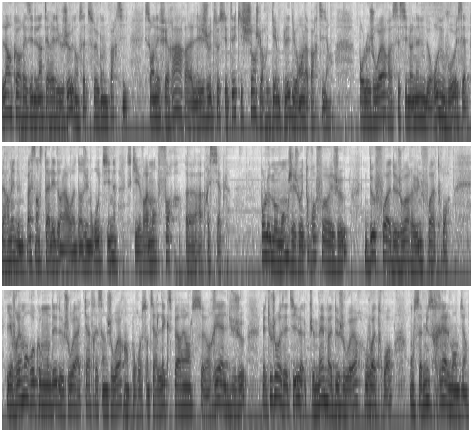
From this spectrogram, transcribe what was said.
Là encore réside l'intérêt du jeu dans cette seconde partie. Ils sont en effet rares les jeux de société qui changent leur gameplay durant la partie. hein. Pour le joueur, c'est synonyme de renouveau et ça permet de ne pas s'installer dans, une routine, ce qui est vraiment fort euh, appréciable. Pour le moment, j'ai joué trois fois au jeu, deux fois à deux joueurs et une fois à trois. Il est vraiment recommandé de jouer à 4 et 5 joueurs hein, pour ressentir l'expérience euh, réelle du jeu, mais toujours est-il que même à deux joueurs ou à trois, on s'amuse réellement bien.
